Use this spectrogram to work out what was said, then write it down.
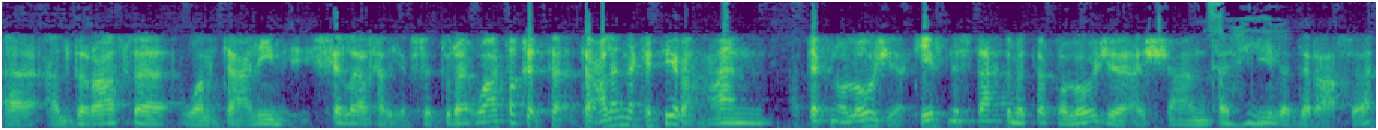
آه، الدراسة والتعليم خلال هذه الفترة. وأعتقد ت- تعلمنا كثيرا عن التكنولوجيا كيف نستخدم التكنولوجيا عشان. تسهيل الدراسة.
